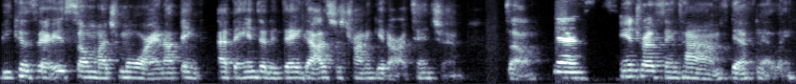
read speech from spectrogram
because there is so much more. And I think at the end of the day, God is just trying to get our attention. So, yes, interesting times, definitely.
